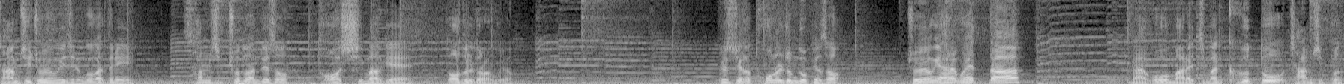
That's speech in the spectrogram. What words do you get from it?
잠시 조용해지는 것 같더니 30초도 안 돼서 더 심하게 떠들더라고요. 그래서 제가 톤을 좀 높여서 조용히 하라고 했다. 라고 말했지만 그것도 잠시뿐.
